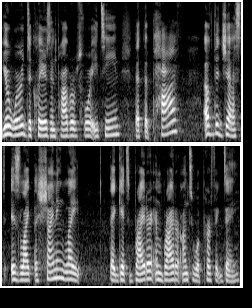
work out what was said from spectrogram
Your word declares in Proverbs 4:18 that the path of the just is like the shining light that gets brighter and brighter unto a perfect day.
